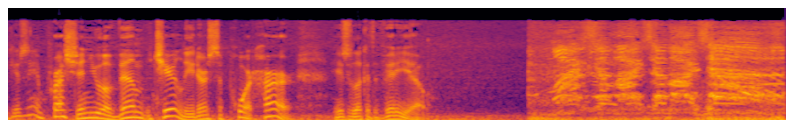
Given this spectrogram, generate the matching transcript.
gives the impression U of M cheerleaders support her. Here's a look at the video. Marsha, Marsha, Marsha!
